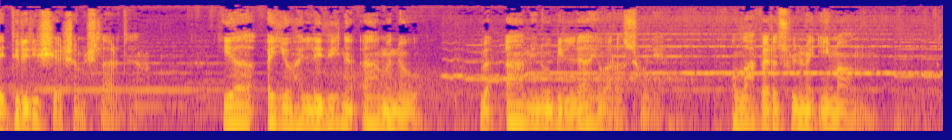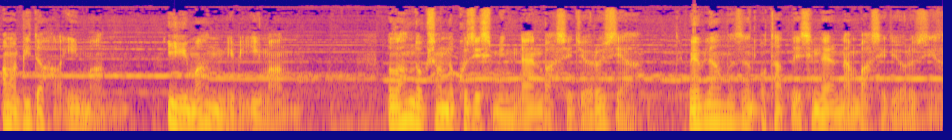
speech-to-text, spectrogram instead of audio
İle diriliş yaşamışlardı. Ya eyyühellezine amenu ve aminu billahi ve rasulü. Allah ve Resulüne iman. Ama bir daha iman. İman gibi iman. Allah'ın 99 isminden bahsediyoruz ya. Mevlamızın o tatlı isimlerinden bahsediyoruz ya.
